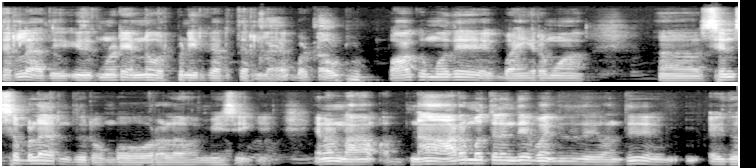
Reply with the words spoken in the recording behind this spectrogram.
தெரில அது இதுக்கு முன்னாடி என்ன ஒர்க் பண்ணியிருக்காரு தெரில பட் அவுட்புட் பார்க்கும்போதே பயங்கரமாக சென்சபிளாக இருந்தது ரொம்ப ஓவராலாக மியூசிக் ஏன்னா நான் நான் ஆரம்பத்துலேருந்தே இது வந்து இது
